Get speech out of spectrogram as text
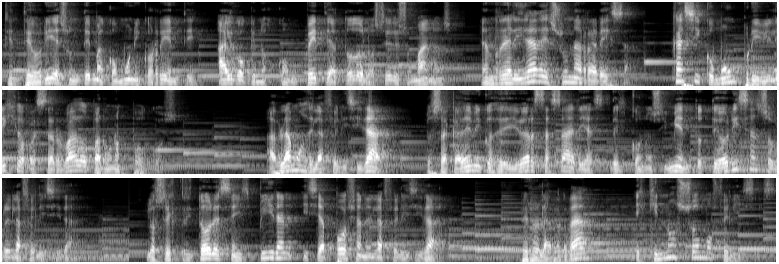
que en teoría es un tema común y corriente, algo que nos compete a todos los seres humanos, en realidad es una rareza, casi como un privilegio reservado para unos pocos. Hablamos de la felicidad. Los académicos de diversas áreas del conocimiento teorizan sobre la felicidad. Los escritores se inspiran y se apoyan en la felicidad. Pero la verdad es que no somos felices.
